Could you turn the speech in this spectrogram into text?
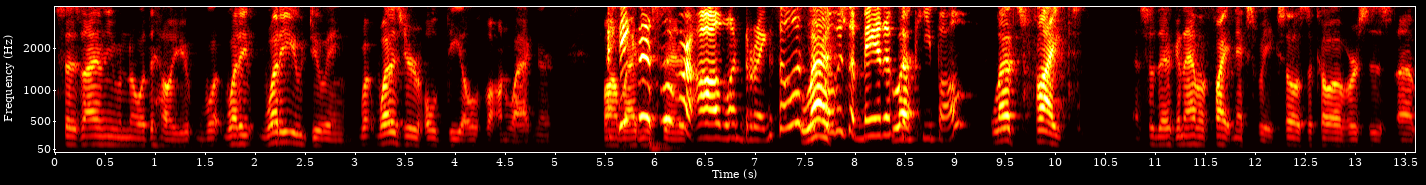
says, "I don't even know what the hell you what what are, what are you doing? What what is your whole deal, Von Wagner?" I think Wagner that's what we're all wondering. Solo Let's- is a man of let- the people. let's fight. So they're gonna have a fight next week. Solo Sikoa versus uh,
